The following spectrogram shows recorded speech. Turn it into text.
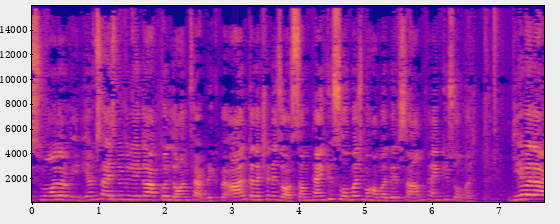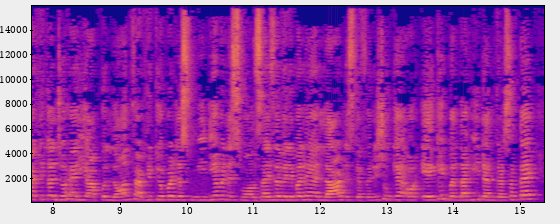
स्मॉल और मीडियम साइज़ में मिलेगा आपको लॉन फैब्रिक पे। All collection is awesome thank you so much Mohammad Irsam thank you so much ये वाला आर्टिकल जो है ये आपको लॉन फैब्रिक के ऊपर just medium and small size available है। लार्ज इसका फिनिश हो गया और एक एक बंदा ही डन कर सकता है।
